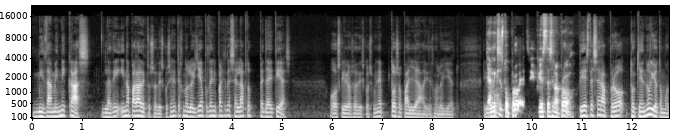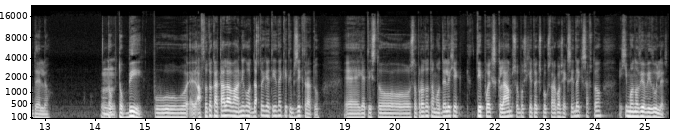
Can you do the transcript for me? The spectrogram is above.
μηδαμινή cache. Δηλαδή είναι απαράδεκτος ο δίσκος. Είναι τεχνολογία που δεν υπάρχει ούτε σε λάπτοπ πενταετίας ο σκληρός ο δίσκος. Είναι τόσο παλιά η τεχνολογία του. Και άνοιξες το Pro έτσι, PS4 Pro. PS4 Pro, το καινούριο το μοντέλο. Μμ. Το, το B, που ε, αυτό το κατάλαβα ανοίγοντάς το γιατί είδα και την ψύκτρα του. Ε, γιατί στο, στο πρώτο το μοντέλο είχε τύπου X clamps όπως είχε το Xbox 360 και σε αυτό έχει μόνο δύο βιδούλες.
